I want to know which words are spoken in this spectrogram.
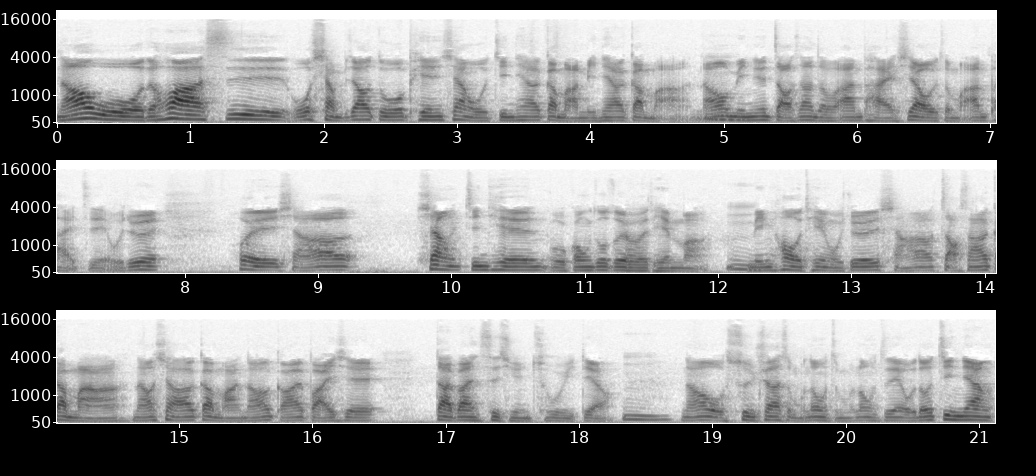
然后我的话是，我想比较多，偏向我今天要干嘛，明天要干嘛，然后明天早上怎么安排，下午怎么安排之类，我就会会想要，像今天我工作最后一天嘛，嗯。明后天我就会想要早上要干嘛，然后下午要干嘛，然后赶快把一些代办事情处理掉，嗯。然后我顺序要怎么弄怎么弄之类，我都尽量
